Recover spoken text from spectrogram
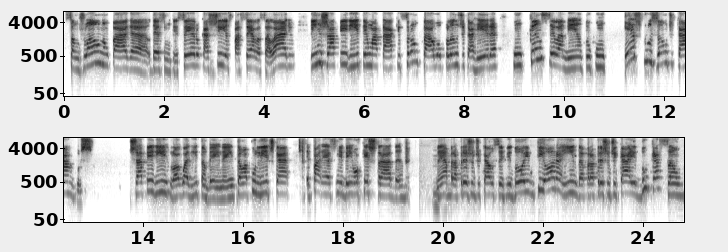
São João não paga o 13 terceiro, Caxias parcela salário, em Japeri tem um ataque frontal ao plano de carreira com cancelamento, com exclusão de cargos. Japeri, logo ali também, né? Então a política eh, parece-me bem orquestrada, né, uhum. para prejudicar o servidor e pior ainda, para prejudicar a educação.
